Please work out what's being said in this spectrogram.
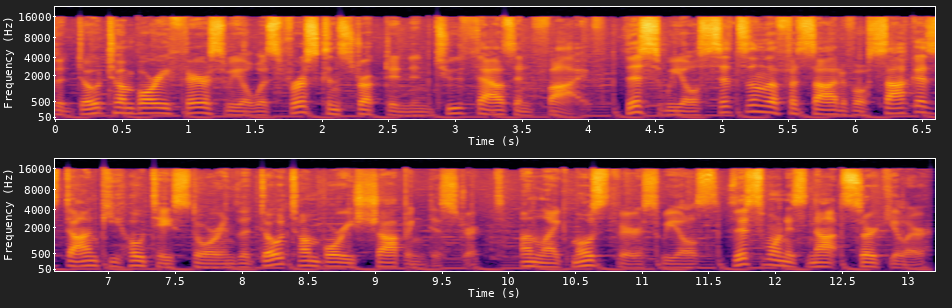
the Dotonbori Ferris wheel was first constructed in 2005. This wheel sits on the facade of Osaka's Don Quixote store in the Dotonbori shopping district. Unlike most Ferris wheels, this one is not circular,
